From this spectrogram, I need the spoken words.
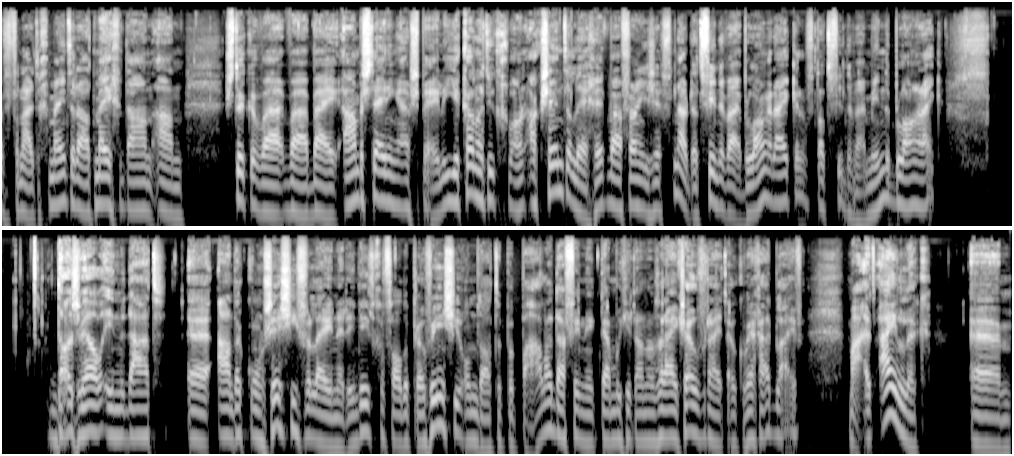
vanuit de gemeenteraad meegedaan aan stukken waar, waarbij aanbestedingen aan spelen. Je kan natuurlijk gewoon accenten leggen waarvan je zegt, nou dat vinden wij belangrijker of dat vinden wij minder belangrijk. Dat is wel inderdaad eh, aan de concessieverlener, in dit geval de provincie, om dat te bepalen. Daar, vind ik, daar moet je dan als Rijksoverheid ook weg uit blijven. Maar uiteindelijk ehm,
